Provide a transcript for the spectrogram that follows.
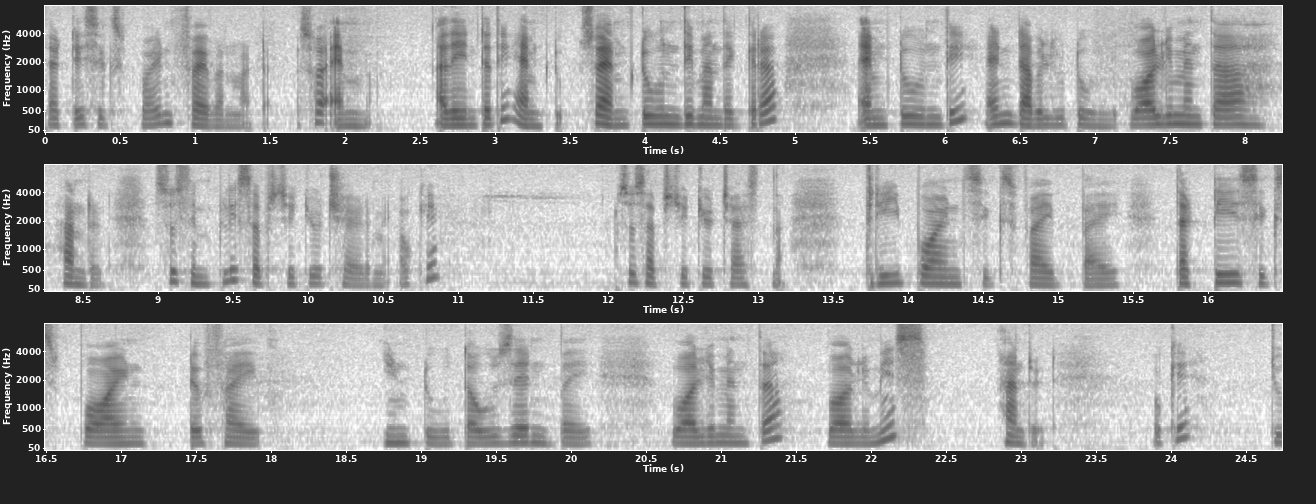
thirty six point five అనమాట సో ఎం అదేంటది? M two so M two ఉంది మన దగ్గర. ఎం టూ ఉంది అండ్ డబ్ల్యూ టూ ఉంది. వాల్యూమ్ ఎంత? హండ్రెడ్ సో సింప్లీ సబ్స్టిట్యూట్ చేయడమే ఓకే సో సబ్స్టిట్యూట్ చేస్తున్నా. Three point six five by thirty six point five into thousand by volume ఎంత? Volume is hundred okay two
